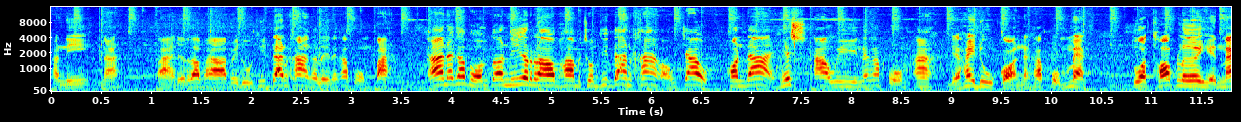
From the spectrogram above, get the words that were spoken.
คันนี้นะอะเดี๋ยวเราพาไปดูที่ด้านข้างกันเลยนะครับผมไป อ่านะครับผมตอนนี้เราพามาชมที่ด้านข้างของเจ้า Honda HRV นะครับผมอะเดี๋ยวให้ดูก่อนนะครับผมแม็กตัวท็อปเลยเห็นไหม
